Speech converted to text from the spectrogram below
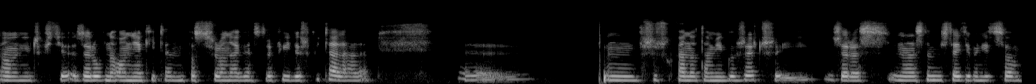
On oczywiście, zarówno on, jak i ten postrzelony agent trafili do szpitala, ale yy, przeszukano tam jego rzeczy i zaraz na następnym slajdzie będzie co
